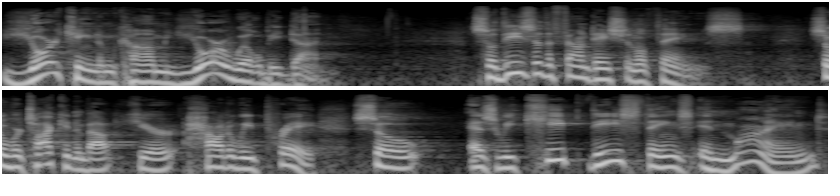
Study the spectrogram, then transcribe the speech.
Your kingdom come, your will be done. So these are the foundational things. So we're talking about here how do we pray? So as we keep these things in mind,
